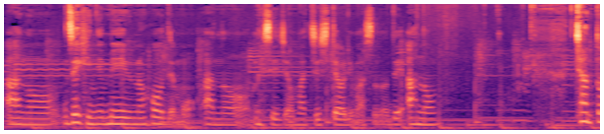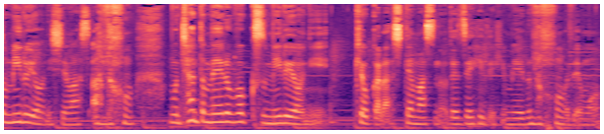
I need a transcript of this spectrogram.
あのぜひねメールの方でもあのメッセージをお待ちしておりますのであのちゃんと見るようにします。あのもうちゃんとメールボックス見るように今日からしてますのでぜひぜひメールの方でも、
